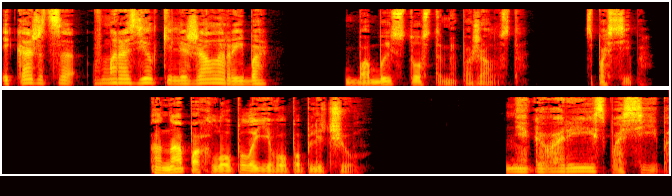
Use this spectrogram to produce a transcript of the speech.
и, кажется, в морозилке лежала рыба». «Бобы с тостами, пожалуйста. Спасибо». Она похлопала его по плечу. «Не говори спасибо.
